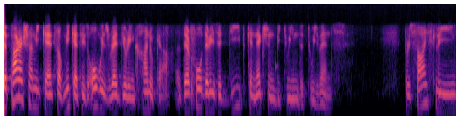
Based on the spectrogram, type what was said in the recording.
The parasha Miketz of Miketz is always read during Hanukkah. Therefore, there is a deep connection between the two events. Precisely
